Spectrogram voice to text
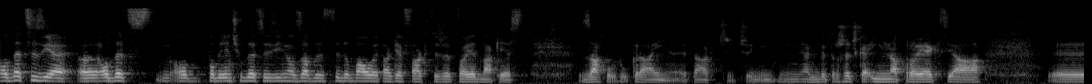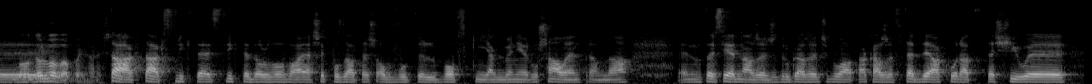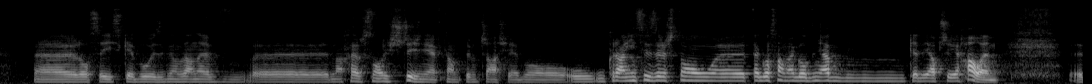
o decyzję, o, dec- o podjęciu decyzji no, zadecydowały takie fakty, że to jednak jest zachód Ukrainy, tak, czyli jakby troszeczkę inna projekcja bo do Lwowa pojechałeś. Tak, tak, tak, stricte, stricte do Lwowa. Ja się poza też obwód lwowski jakby nie ruszałem, prawda? No to jest jedna rzecz. Druga rzecz była taka, że wtedy akurat te siły e, rosyjskie były związane w, e, na Chersonszczyźnie w tamtym czasie, bo Ukraińcy zresztą e, tego samego dnia, kiedy ja przyjechałem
